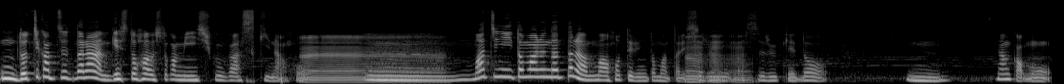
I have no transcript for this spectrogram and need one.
うん、どっちかって言ったらゲストハウスとか民宿が好きな方。えうーん。町に泊まるんだったら、まあ、ホテルに泊まったりする,、するけど、うん、なんかもう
